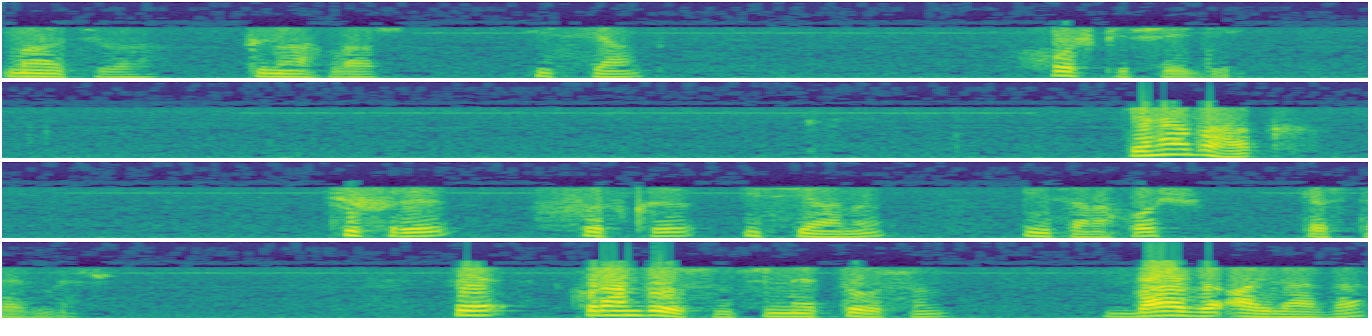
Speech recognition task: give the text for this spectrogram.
masiva, günahlar, isyan hoş bir şey değil. Cenab-ı Hak küfrü, fıskı, isyanı insana hoş göstermiyor. Ve Kur'an'da olsun, sünnette olsun bazı aylarda,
